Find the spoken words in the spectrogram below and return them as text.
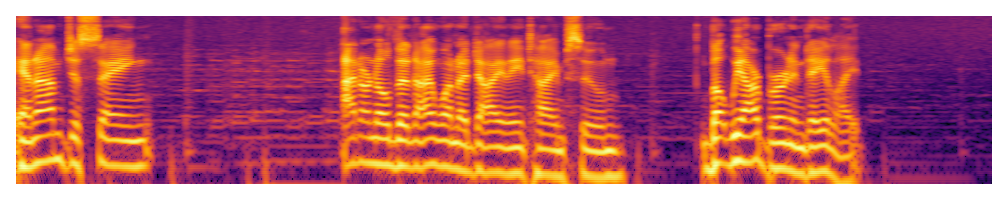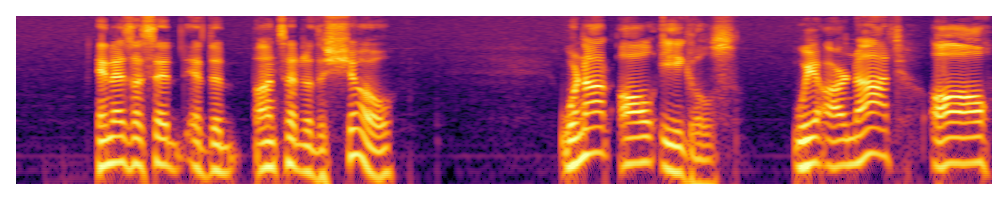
And I'm just saying, I don't know that I want to die anytime soon, but we are burning daylight. And as I said at the onset of the show, we're not all eagles. We are not all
